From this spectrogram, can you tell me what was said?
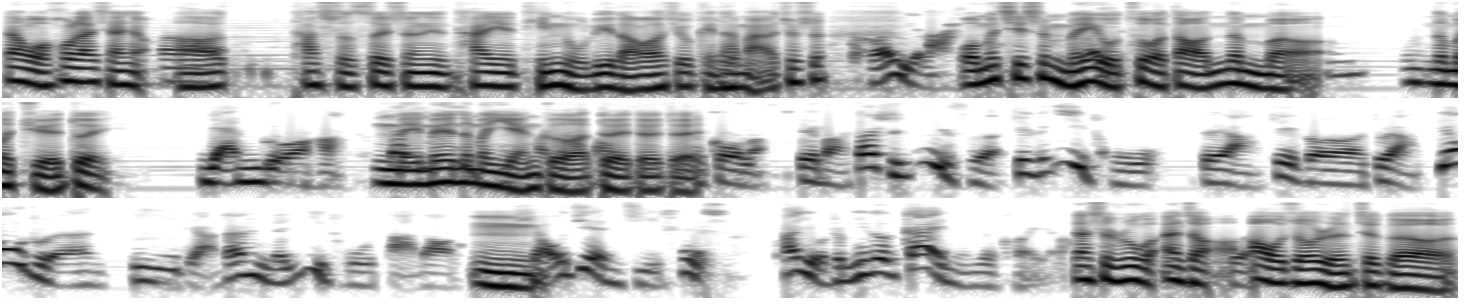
但我后来想想啊，他十岁生日，他也挺努力的，我就给他买了。就是可以了。我们其实没有做到那么那么绝对严格哈，没没有那么严格，对对对，够了，对吧？但是意思这个意图，对啊，这个对啊，标准低一点，但是你的意图达到了，嗯，条件给付，他有这么一个概念就可以了。但是如果按照澳洲人这个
